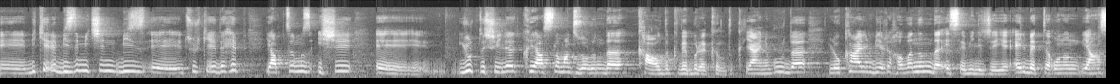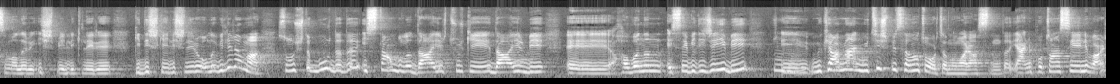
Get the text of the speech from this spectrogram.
E, bir kere bizim için biz e, Türkiye'de hep yaptığımız işi e, yurt dışı ile kıyaslamak zorunda kaldık ve bırakıldık. Yani burada lokal bir havanın da esebileceği, elbette onun yansımaları, işbirlikleri, gidiş gelişleri olabilir ama sonuçta burada da İstanbul'a dair, Türkiye'ye dair bir e, havanın esebileceği bir e, mükemmel, müthiş bir sanat ortamı var aslında. Yani potansiyeli var.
